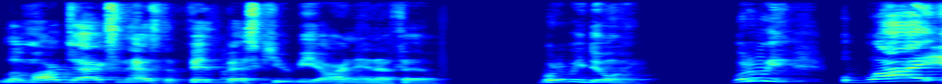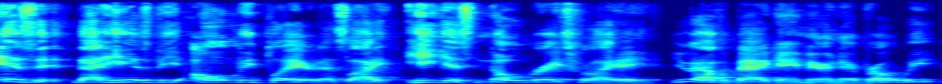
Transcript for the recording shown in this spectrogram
Lamar Jackson has the fifth best QBR in the NFL. What are we doing? What are we? Why is it that he is the only player that's like he gets no grace for like, hey, you have a bad game here and there, bro. We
